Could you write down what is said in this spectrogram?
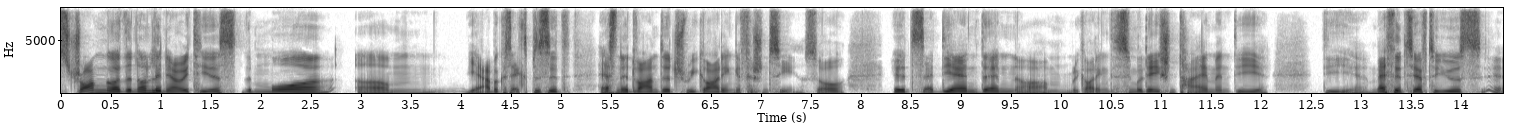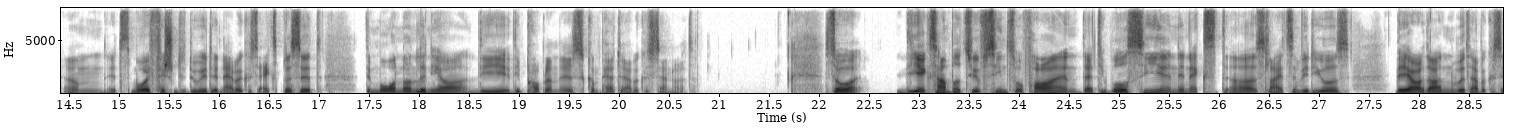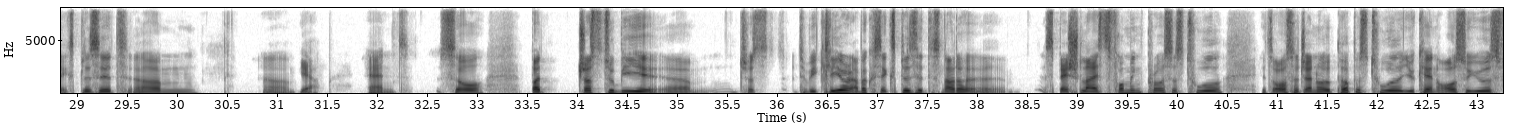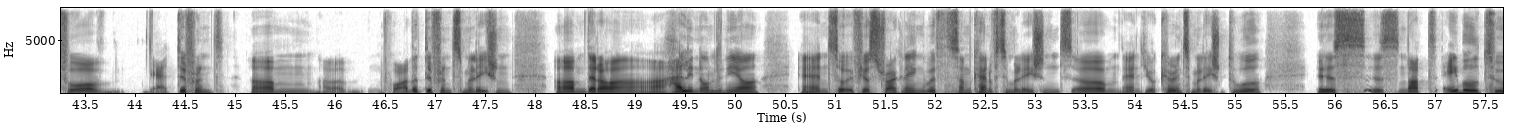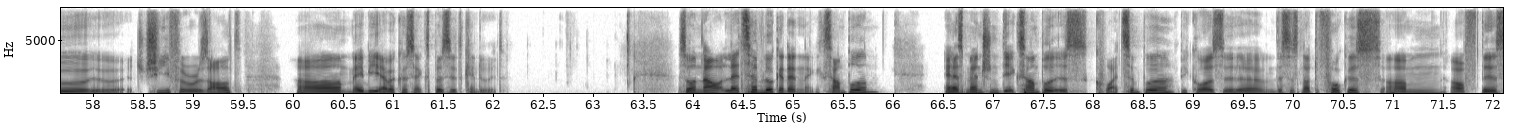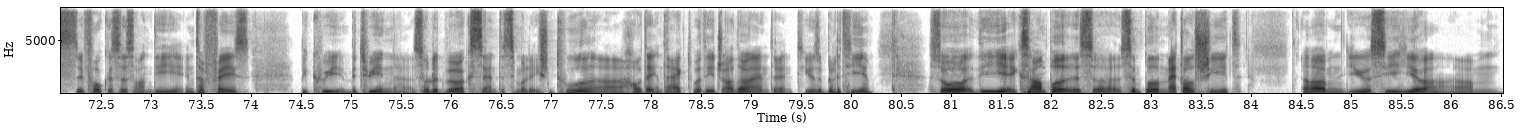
stronger the nonlinearity is, the more um, yeah, Abaqus Explicit has an advantage regarding efficiency. So it's at the end then um, regarding the simulation time and the the methods you have to use, um, it's more efficient to do it in Abaqus Explicit, the more nonlinear the, the problem is compared to Abaqus Standard. So the examples you've seen so far and that you will see in the next uh, slides and videos they are done with Abaqus Explicit. Um, uh, yeah, and So, but just to be um, just to be clear, Abaqus Explicit is not a, specialized forming process tool. It's also a general purpose tool you can also use for yeah, different um, uh, for other different simulation um, that are highly nonlinear. And so if you're struggling with some kind of simulations um, and your current simulation tool is, is not able to achieve a result, uh, maybe Abaqus Explicit can do it. So now let's have a look at an example. As mentioned, the example is quite simple because uh, this is not the focus um, of this. The focus is on the interface between uh, SolidWorks and the simulation tool, uh, how they interact with each other and, and usability. So the example is a simple metal sheet. Um, you see here um,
